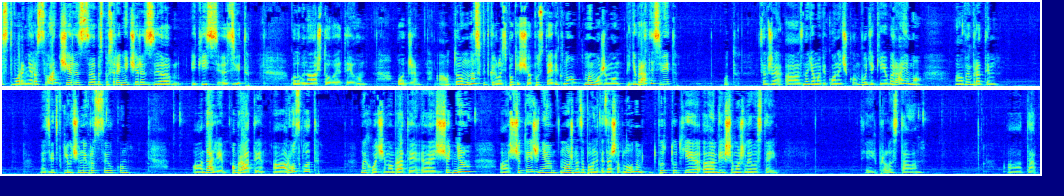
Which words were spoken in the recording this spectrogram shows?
створення розсилань через безпосередньо через е, якийсь звіт, коли ви налаштовуєте його. Отже, от у нас відкрилось поки що пусте вікно. Ми можемо підібрати звіт. От, це вже знайоме віконечко. Будь-який обираємо, вибрати. Звіт включений в розсилку. Далі обрати розклад. Ми хочемо обрати е, щодня, щотижня. Можна заповнити за шаблоном. Тут тут є е, більше можливостей. Я їх пролистала. А, Так,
